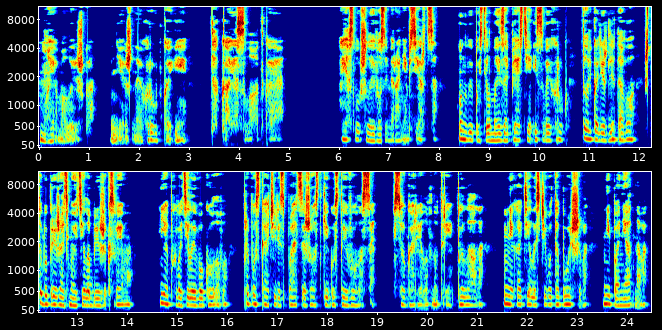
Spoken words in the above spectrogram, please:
моя малышка. Нежная, хрупкая и такая сладкая. Я слушала его замиранием сердца. Он выпустил мои запястья из своих рук только лишь для того, чтобы прижать мое тело ближе к своему. Я обхватила его голову, пропуская через пальцы жесткие густые волосы. Все горело внутри, пылало. Мне хотелось чего-то большего, непонятного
